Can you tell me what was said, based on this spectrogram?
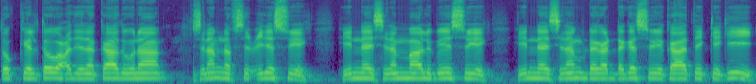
توكل توعدنا كادونا. سنم نفس عيد السويك. هن سنم مالو بيسويك. هن سنم دقر دقر سويكاتك كي.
